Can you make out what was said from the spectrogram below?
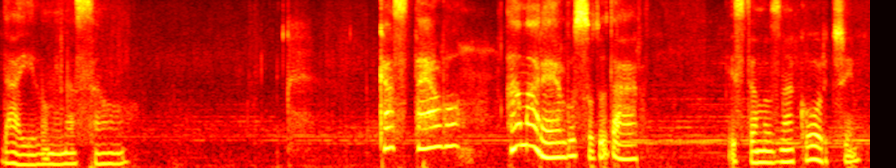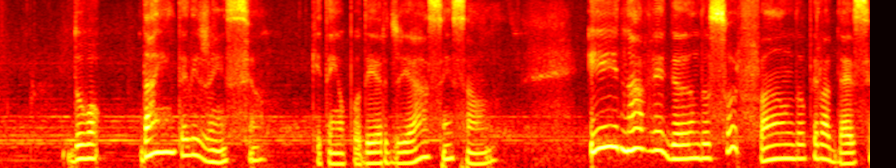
da iluminação. Castelo Amarelo Sududar. Estamos na corte do, da inteligência, que tem o poder de ascensão. e navegando, surfando pela 14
